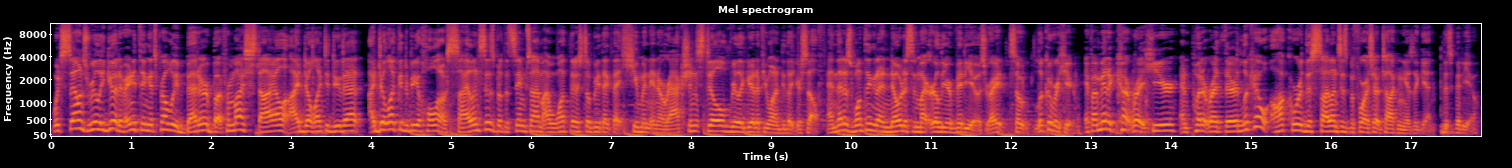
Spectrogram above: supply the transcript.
which sounds really good. If anything, it's probably better, but for my style, I don't like to do that. I don't like there to be a whole lot of silences, but at the same time, I want there to still be like that human interaction. Still really good if you want to do that yourself. And that is one thing that I noticed in my earlier videos, right? So look over here. If I made a cut right here and put it right there, look how awkward this silence is before I start talking is again, this video.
